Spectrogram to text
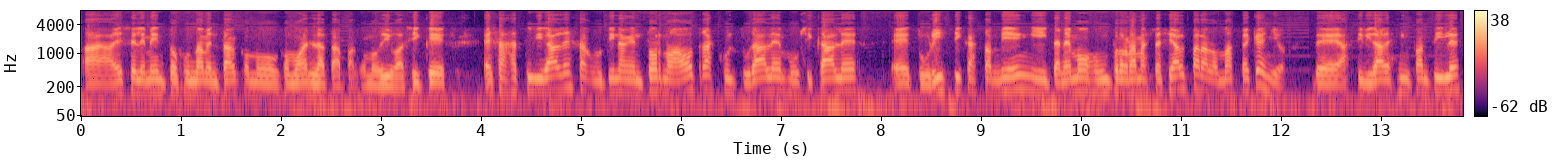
a ese elemento fundamental como, como es la tapa, como digo. Así que esas actividades se aglutinan en torno a otras culturales, musicales, eh, turísticas también y tenemos un programa especial para los más pequeños de actividades infantiles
